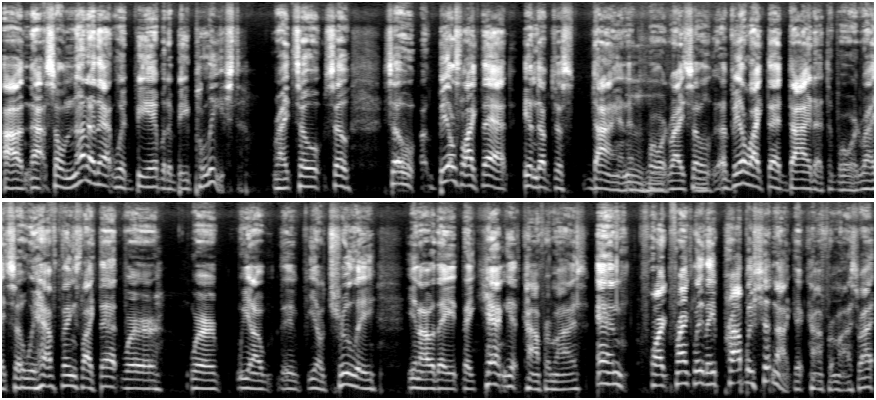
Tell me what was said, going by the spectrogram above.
Uh, now, so none of that would be able to be policed, right? So so so uh, bills like that end up just dying at mm-hmm. the board, right? So mm-hmm. a bill like that died at the board, right? So we have things like that where where you know they, you know truly you know they they can't get compromised and quite frankly they probably should not get compromised right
